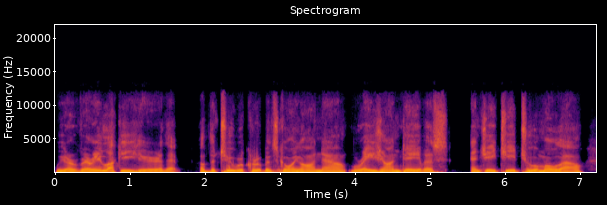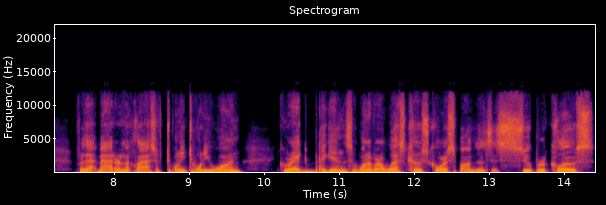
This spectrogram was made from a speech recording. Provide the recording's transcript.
We are very lucky here that of the two recruitments going on now, Raesjon Davis and JT Tuimoloau, for that matter, in the class of 2021. Greg Biggins, one of our West Coast correspondents, is super close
